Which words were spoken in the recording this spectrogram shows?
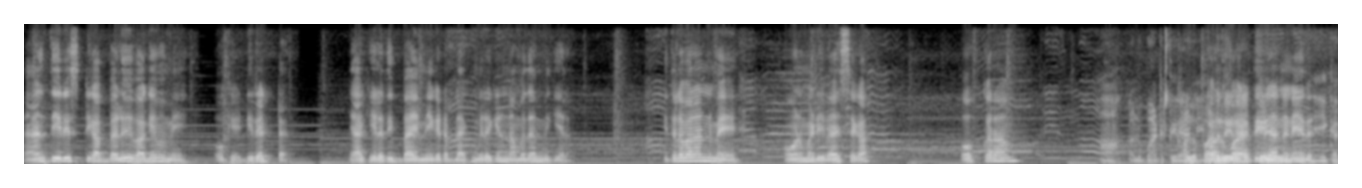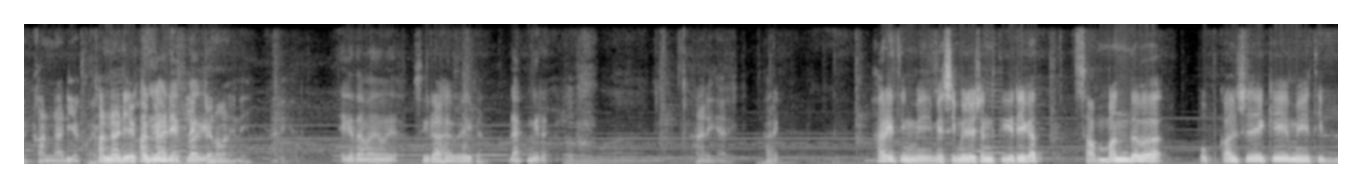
පෑන් තිරිස් ටිකක් බැලුවේ වගේම මේ. ඕකේ ඩිරෙක්ට යා කියල ති බයි මේකට බ්ලක්මිරකින් නම දම්ම කියලා. ඉතල බලන්න මේ ඕනම ඩිවයිස් එක ඔෆ් කරම් කළු පාට කළු පාට කළු පාට තිරන්න නේද? ඒක කන්නඩියක් කන්නඩියක් කන්නඩියක් වගේ. ෆලක්ටනනේ එක තමයි ඔය සිරහ වේක බ්ලක්මිර හරි හරි. හරි. හරිඉතින් මේ මේ සිමිලේෂන් තීරයකත් සම්බන්ධව පොප්කල්ශයකේ මේ තිබ්බ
